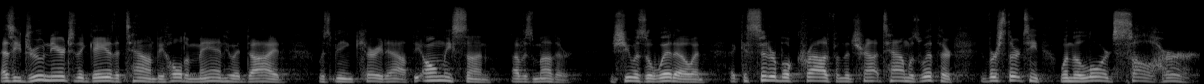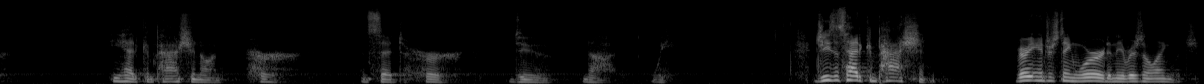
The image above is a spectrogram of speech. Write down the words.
As he drew near to the gate of the town, behold, a man who had died was being carried out, the only son of his mother. And she was a widow, and a considerable crowd from the town was with her. Verse 13 When the Lord saw her, he had compassion on her and said to her, Do not weep. Jesus had compassion. Very interesting word in the original language.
